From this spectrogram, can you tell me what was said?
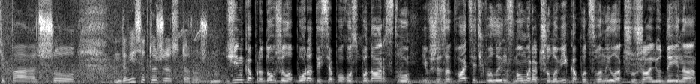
типа, що дивися теж осторожно. Жінка продовжила поратися по господарству, і вже за 20 хвилин з номера чоловіка подзвонила чужа людина.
